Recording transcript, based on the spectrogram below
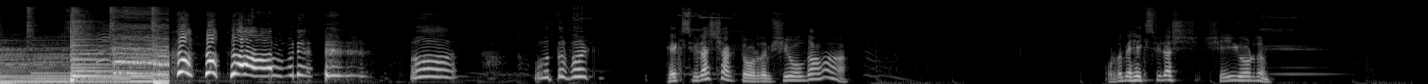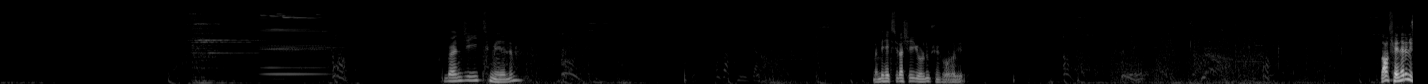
Abi bu ne? Aa, what the fuck? Hex flash çaktı orada bir şey oldu ama. Orada bir hex flash şeyi gördüm. Bence itmeyelim. Ben bir hex flash şeyi gördüm çünkü orada. bir. Lan fenerin.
